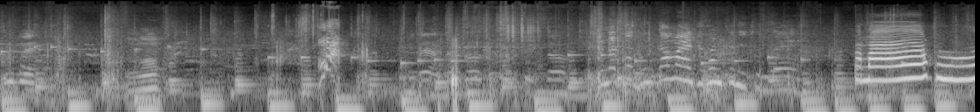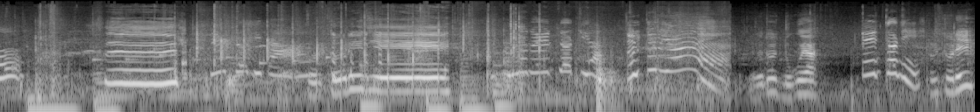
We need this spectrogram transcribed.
그 래. 어. 유나 또눈 감아야지 삼촌이 준대. 하나, 둘, 끝. 셋. 똘똘이지. 일절이야. 똘똘이야. 이거 누구야? 일절이. 똘똘이?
